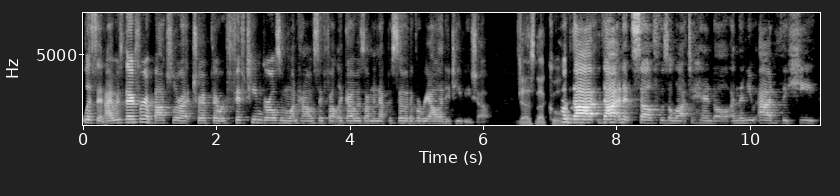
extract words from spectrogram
Listen, I was there for a bachelorette trip. There were 15 girls in one house. I felt like I was on an episode of a reality TV show. Yeah, it's not cool. So that that in itself was a lot to handle. And then you add the heat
